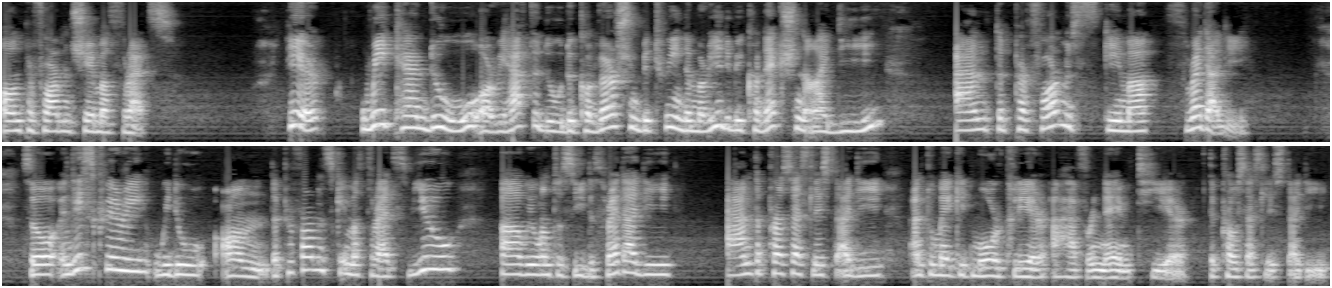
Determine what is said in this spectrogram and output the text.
on performance schema threads. Here we can do or we have to do the conversion between the MariaDB connection ID and the performance schema thread ID. So in this query, we do on the performance schema threads view, uh, we want to see the thread ID and the process list ID. And to make it more clear, I have renamed here the process list ID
